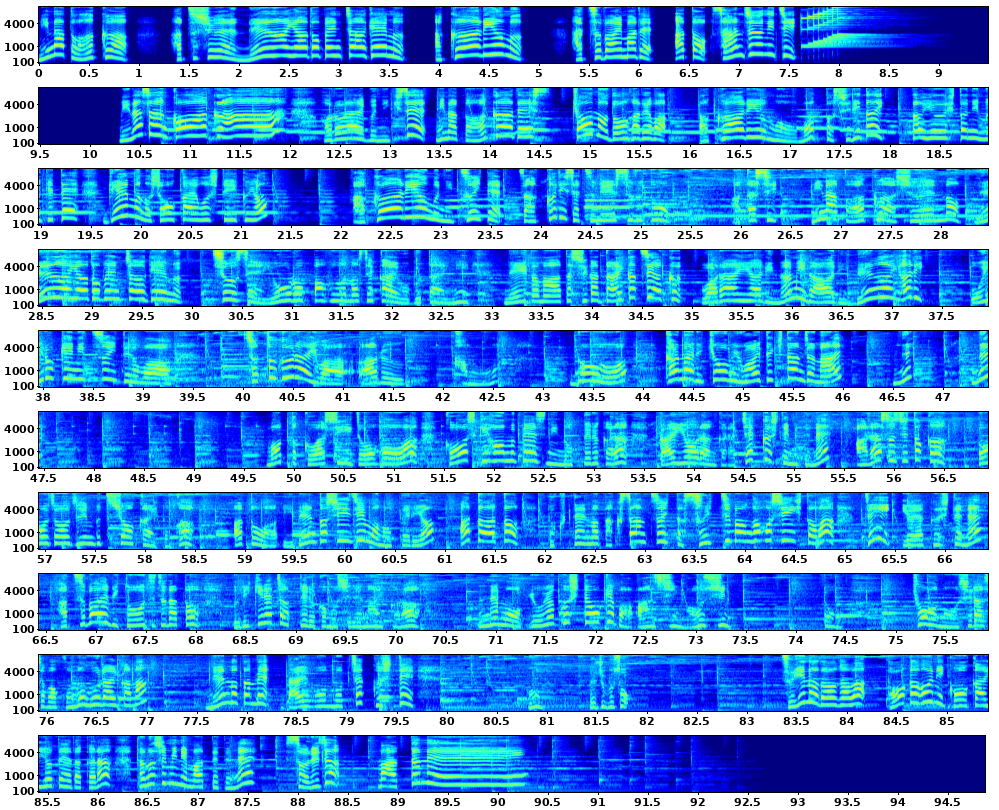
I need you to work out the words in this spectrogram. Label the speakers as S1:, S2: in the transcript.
S1: ミナとアクア初主演恋愛アドベンチャーゲームアクアリウム発売まであと30日。皆さんこんあくあホロライブ2期生ミナとアクアです。今日の動画ではアクアリウムをもっと知りたいという人に向けてゲームの紹介をしていくよ。アクアリウムについてざっくり説明すると私ミナとアクア主演の恋愛アドベンチャーゲーム中世ヨーロッパ風の世界を舞台にメイドの私が大活躍。笑いあり涙あり恋愛あり。お色気についてはちょっとぐらいはあるかも。どう？かなり興味湧いてきたんじゃない？もっと詳しい情報は公式ホームページに載ってるから概要欄からチェックしてみてね。あらすじとか登場人物紹介とかあとはイベント CG も載ってるよ。あとあと特典のたくさんついたスイッチ版が欲しい人はぜひ予約してね。発売日当日だと売り切れちゃってるかもしれないから。でも予約しておけば安心安心。と今日のお知らせはこのぐらいかな？念のため台本のチェックして。うん大丈夫そう。次の動画は10日後に公開予定だから楽しみに待っててね。それじゃまた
